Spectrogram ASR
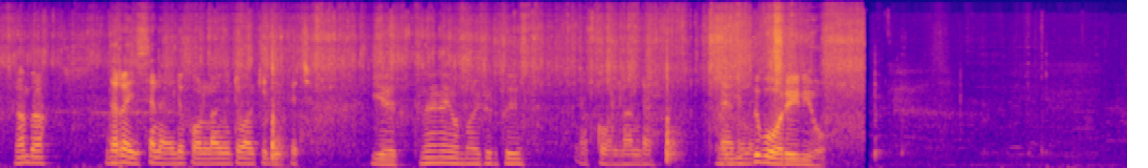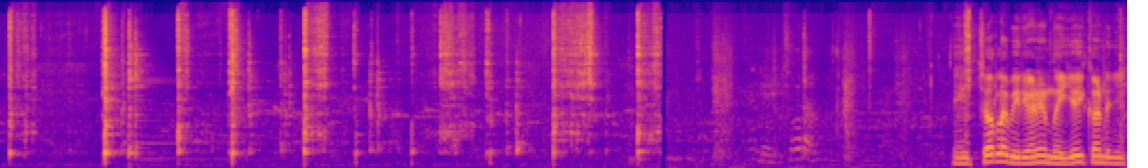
ഞാൻ എന്താ ഇത് റൈസാണ് അതിൽ കൊള്ളാഞ്ഞിട്ട് ബാക്കി ഇതിൽ വെച്ചു. എത്ര ഒന്നായിട്ട് എടുത്ത്? കൊള്ളാണ്ടേ. ഇത് പോരെ ഇനിയോ നെയ്ച്ചോറിലെ ബിരിയാണി നെയ്യ് വയ്ക്കാണ്ട് ഞാൻ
